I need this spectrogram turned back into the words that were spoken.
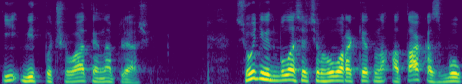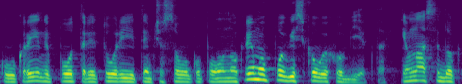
і відпочивати на пляжі. Сьогодні відбулася чергова ракетна атака з боку України по території тимчасово окупованого Криму по військових об'єктах. І внаслідок,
